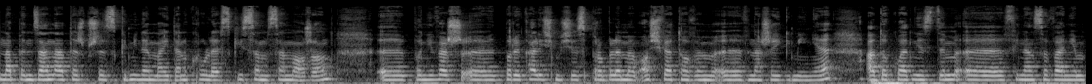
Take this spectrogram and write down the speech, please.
napędzana też przez gminę Majdan Królewski, sam samorząd, e, ponieważ e, borykaliśmy się z problemem oświatowym w naszej gminie, a dokładnie z tym finansowaniem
